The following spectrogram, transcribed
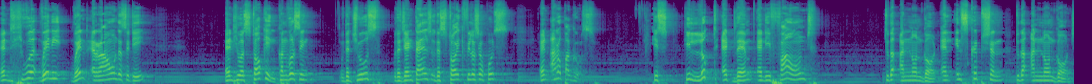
and he, when he went around the city and he was talking, conversing with the Jews, with the Gentiles, with the Stoic philosophers, and Areopagus, he, he looked at them and he found to the unknown God, an inscription to the unknown God.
